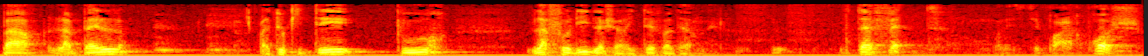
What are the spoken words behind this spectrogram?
par l'appel à tout quitter pour la folie de la charité fraternelle. C'est un fait. C'est pas un reproche,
